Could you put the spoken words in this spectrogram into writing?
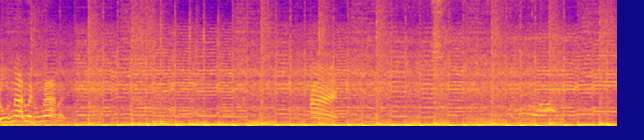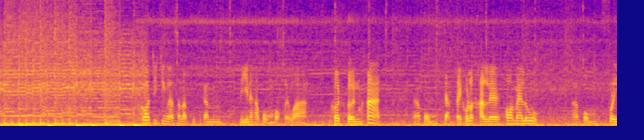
ดูข้างหน้าด้วยดูข้างหน้าด้วยก็จริงๆแล้วสำหรับกิจกรรมนี้นะครับผมบอกเลยว่าเพลิดเพลินมาก นะครับผมจัดไปคนละคันเลย พ่อแม่ลูกนะครับผมฟรี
